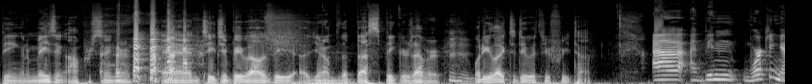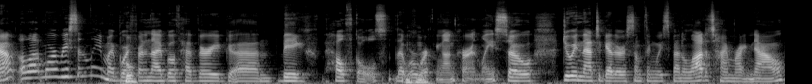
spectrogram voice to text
being an amazing opera singer and teaching people how to be uh, you know the best speakers ever? Mm-hmm. What do you like to do with your free time? Uh, I've been working out a lot more recently. My boyfriend and I both have very um, big health goals that Mm-hmm. we're working on currently. So doing that together is something we spend a lot of time right now.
